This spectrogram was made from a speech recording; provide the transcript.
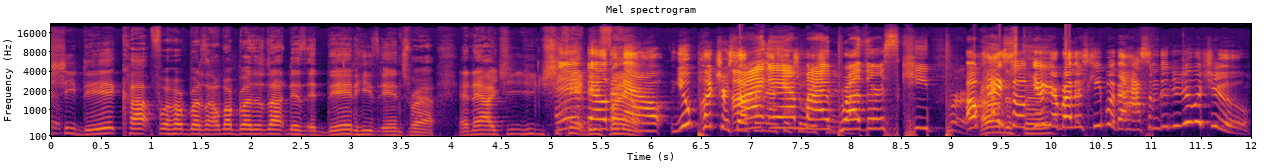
do. Well, she did cop for her brother. Oh, my brother's not this, and then he's in trial, and now she you- she can't And be bailed him out. You put yourself I in that am situation. my brother's keeper. Okay, so if you're your brother's keeper, that has something to do with you.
